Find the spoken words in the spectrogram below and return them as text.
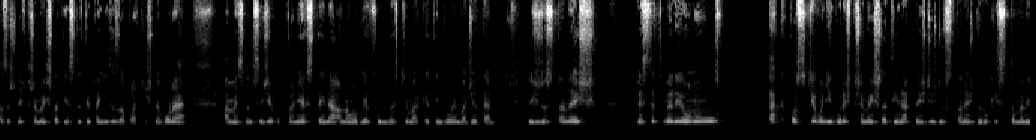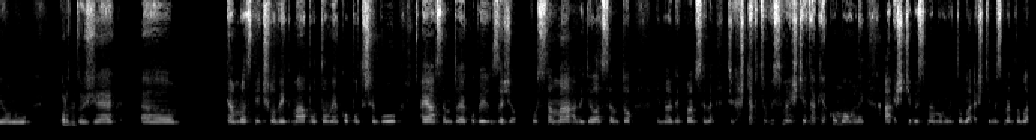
a začneš přemýšlet, jestli ty peníze zaplatíš nebo ne. A myslím si, že úplně stejná analogie funguje s tím marketingovým budgetem. Když dostaneš 10 milionů, tak prostě o nich budeš přemýšlet jinak, než když dostaneš do ruky 100 milionů, mhm. protože uh, tam vlastně člověk má potom jako potřebu, a já jsem to jako by zažila jako sama a viděla jsem to i na lidech kolem sebe, říkáš, tak co bychom ještě tak jako mohli a ještě bychom mohli tohle, a ještě bychom tohle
